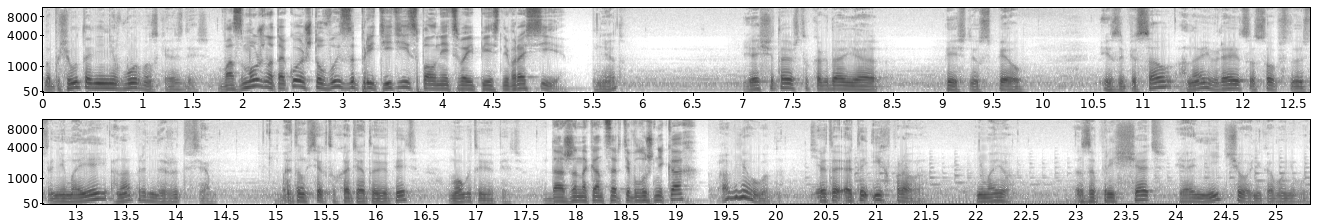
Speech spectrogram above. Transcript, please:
Но почему-то они не в Мурманске, а здесь. Возможно такое, что вы запретите исполнять свои песни в России? Нет. Я считаю, что когда я песню спел и записал, она является собственностью не моей, она принадлежит всем. Поэтому все, кто хотят ее петь, могут ее петь. Даже на концерте в Лужниках? А где угодно. Это, это их право, не мое запрещать я ничего никому не буду.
